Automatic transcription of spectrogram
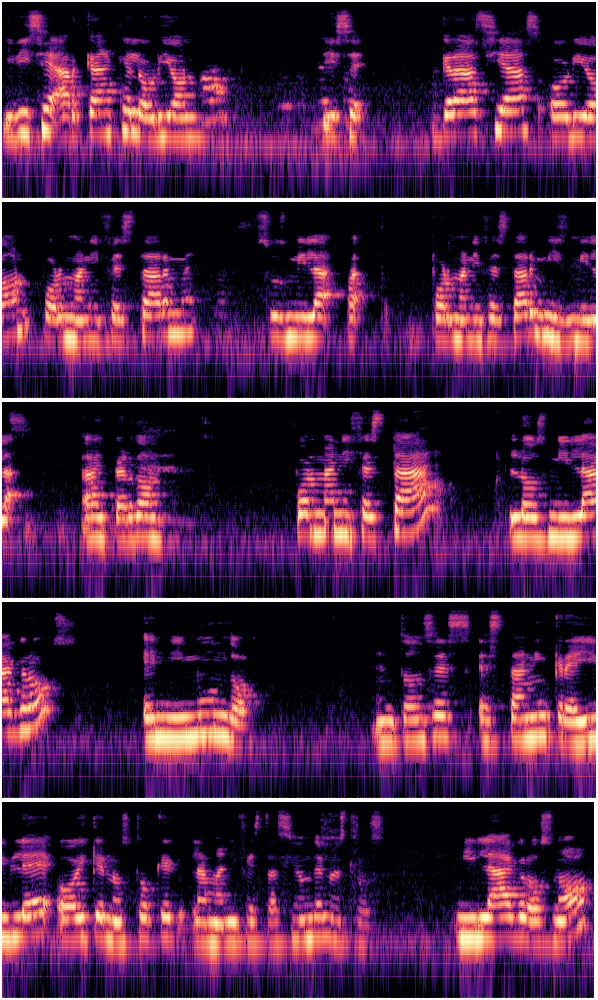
Y dice Arcángel Orión, dice, gracias Orión por manifestarme sus milagros, por manifestar mis milagros, ay, perdón, por manifestar los milagros en mi mundo. Entonces es tan increíble hoy que nos toque la manifestación de nuestros milagros, ¿no?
